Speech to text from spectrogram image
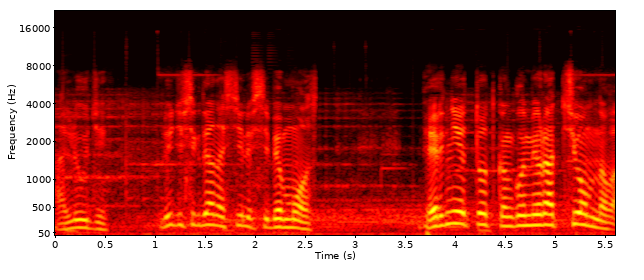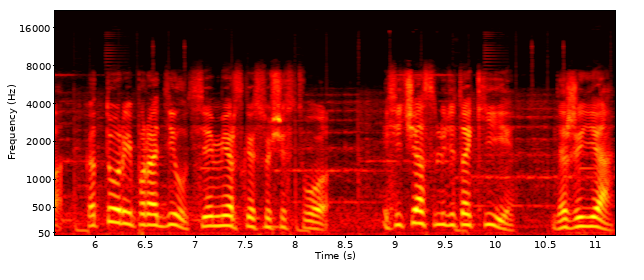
А люди, люди всегда носили в себе мост. Вернее, тот конгломерат темного, который породил все мерзкое существо. И сейчас люди такие, даже я,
